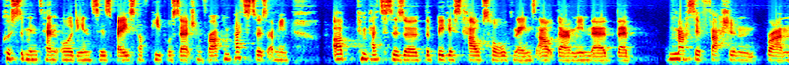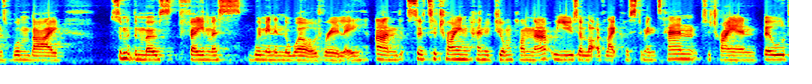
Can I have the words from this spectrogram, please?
custom intent audiences based off people searching for our competitors. I mean, our competitors are the biggest household names out there. I mean, they're they're massive fashion brands run by some of the most famous women in the world, really. And so to try and kind of jump on that, we use a lot of like custom intent to try and build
